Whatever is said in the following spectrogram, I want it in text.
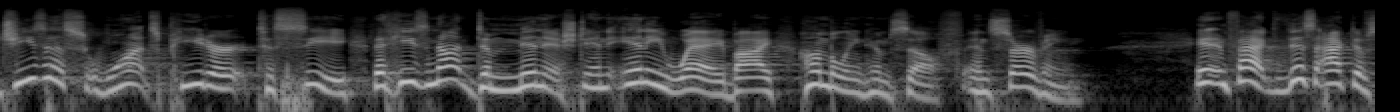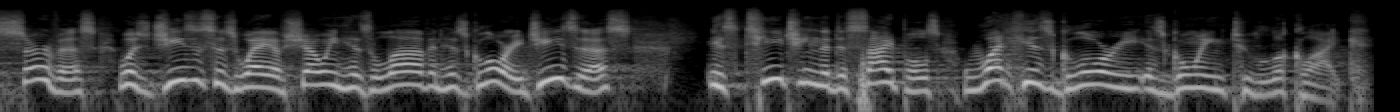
Jesus wants Peter to see that he's not diminished in any way by humbling himself and serving. In fact, this act of service was Jesus' way of showing his love and his glory. Jesus is teaching the disciples what his glory is going to look like.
